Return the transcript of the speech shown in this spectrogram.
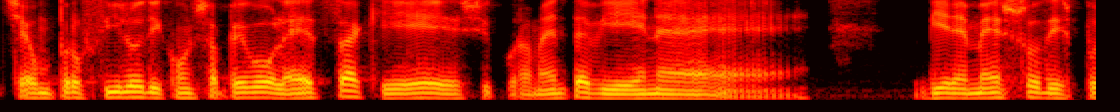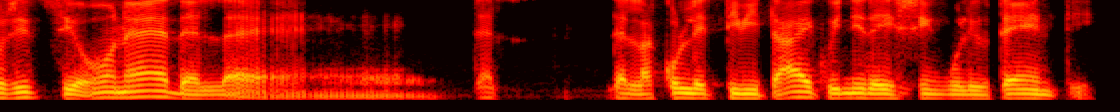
c'è un profilo di consapevolezza che sicuramente viene, viene messo a disposizione delle, del, della collettività e quindi dei singoli utenti.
